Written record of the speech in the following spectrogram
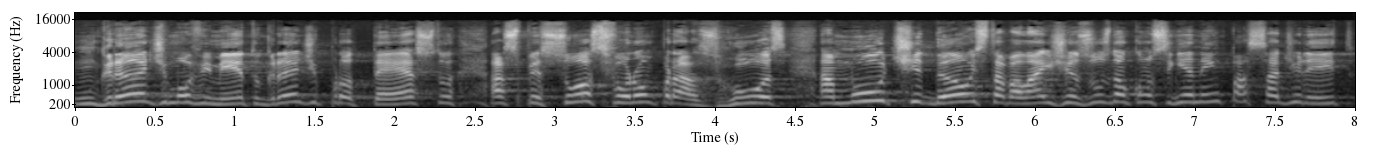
Um grande movimento, um grande protesto, as pessoas foram para as ruas, a multidão estava lá e Jesus não conseguia nem passar direito.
